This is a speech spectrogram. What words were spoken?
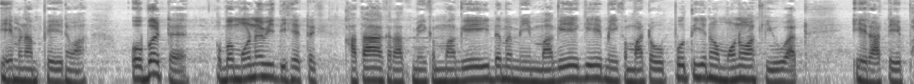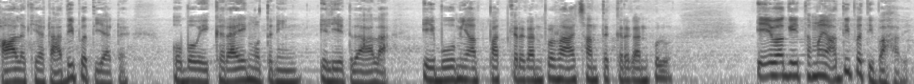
එහෙම නම් පේනවා ඔබට ඔබ මොන විදිහට කතා කරත් මේක මගේ ඉඩම මේ මගේගේ මේක මට ඔප්පු තියෙනව මොනවා කිව්වත් ඒ රටේ පාලකයට අධිපතියට ඔබ එක රයින් ඔතනින් එලියට දාලා ඒ භූමි අත්පත් කරගන්න පුළ රාජ සන්තක කරගන්න පුළුව ඒ වගේ තමයි අධිපති භාවේ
